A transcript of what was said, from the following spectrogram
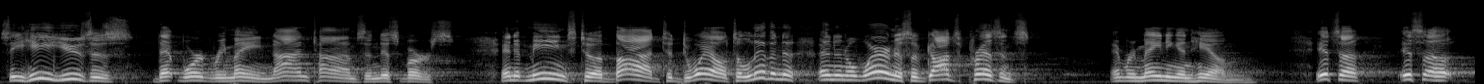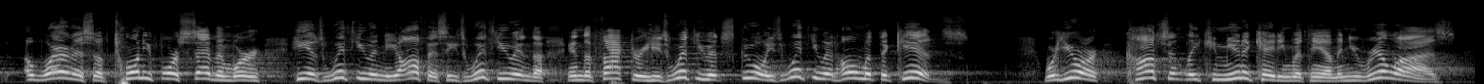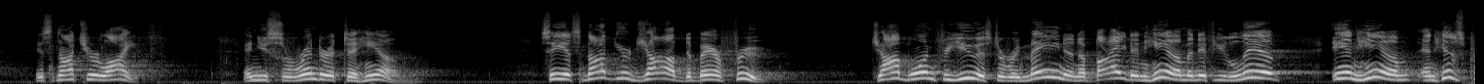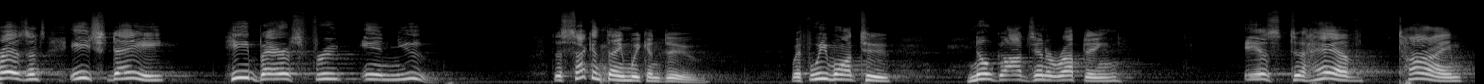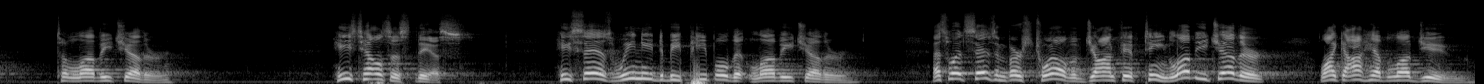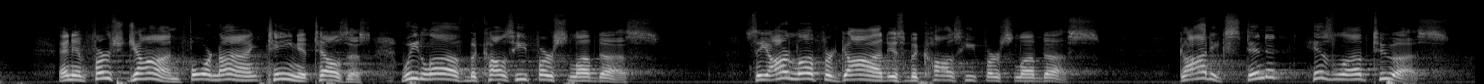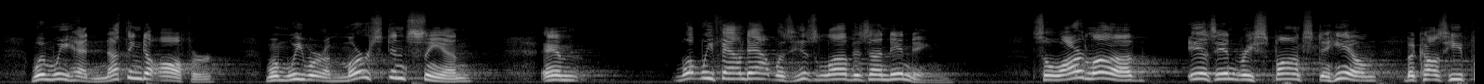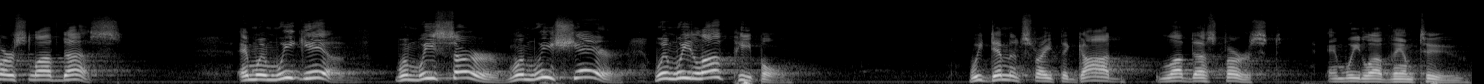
See, he uses that word remain nine times in this verse. And it means to abide, to dwell, to live in, a, in an awareness of God's presence and remaining in Him. It's a, it's a awareness of 24 7 where He is with you in the office, He's with you in the, in the factory, He's with you at school, He's with you at home with the kids, where you are constantly communicating with Him and you realize it's not your life and you surrender it to Him. See, it's not your job to bear fruit. Job one for you is to remain and abide in Him, and if you live in Him and His presence each day, He bears fruit in you. The second thing we can do, if we want to know God's interrupting, is to have time to love each other. He tells us this. He says we need to be people that love each other. That's what it says in verse 12 of John 15. Love each other like I have loved you. And in 1 John 4:19 it tells us, we love because he first loved us. See, our love for God is because he first loved us. God extended his love to us when we had nothing to offer when we were immersed in sin, and what we found out was His love is unending. So our love is in response to Him because He first loved us. And when we give, when we serve, when we share, when we love people, we demonstrate that God loved us first and we love them too.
